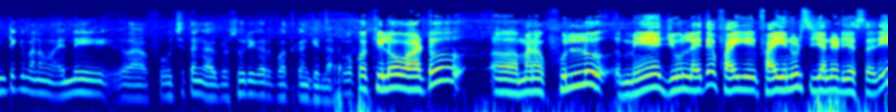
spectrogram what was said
ఇంటికి మనం ఎన్ని ఉచితంగా ఇప్పుడు సూర్య గారి పథకం కింద? ఒక కిలో వాటు మనకు ఫుల్ మే జూన్లో అయితే ఫైవ్ ఫైవ్ యూనిట్స్ జనరేట్ చేస్తుంది.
